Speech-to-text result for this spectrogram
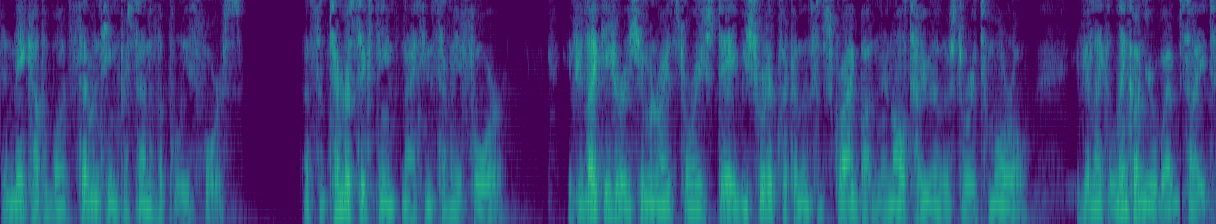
and make up about 17% of the police force. That's September 16, 1974. If you'd like to hear a human rights story each day, be sure to click on the subscribe button and I'll tell you another story tomorrow. If you'd like a link on your website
